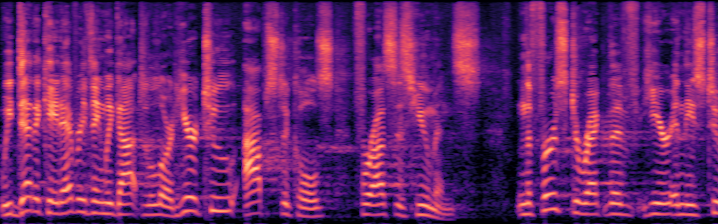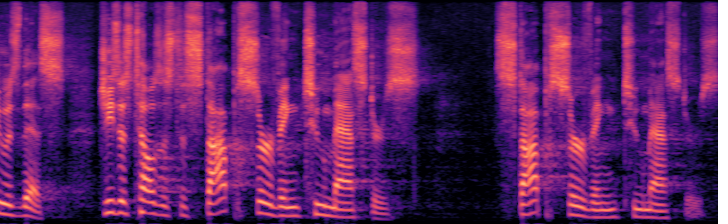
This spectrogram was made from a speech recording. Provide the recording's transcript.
we dedicate everything we got to the Lord. Here are two obstacles for us as humans. And the first directive here in these two is this Jesus tells us to stop serving two masters. Stop serving two masters.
